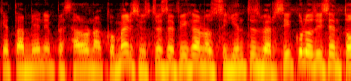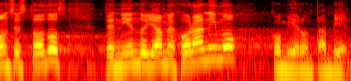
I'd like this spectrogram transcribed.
que también empezaron a comer. Si usted se fija en los siguientes versículos, dice entonces todos, teniendo ya mejor ánimo, comieron también.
